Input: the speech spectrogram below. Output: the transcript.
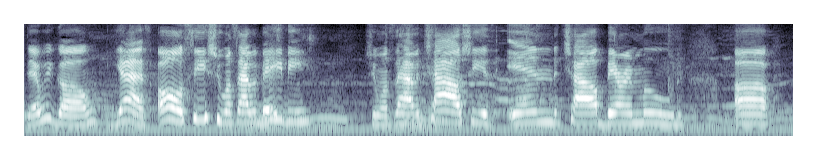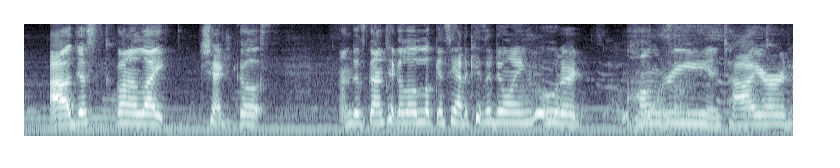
There we go. Yes. Oh, see, she wants to have a baby. She wants to have a child. She is in the childbearing mood. Uh, I'm just gonna like check. A, I'm just gonna take a little look and see how the kids are doing. Ooh, they're hungry and tired.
